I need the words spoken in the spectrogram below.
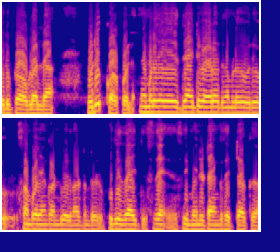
ഒരു പ്രോബ്ലം അല്ല ഒരു കുഴപ്പമില്ല. നമ്മൾ ഇതിനായിട്ട് വേറെ നമ്മൾ ഒരു സംഭവം ഞാൻ കണ്ടുവരുന്നതായിട്ടുണ്ട്. പുതിയതായിട്ട് സിമെന്റ് ടാങ്ക് സെറ്റാക്കുക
